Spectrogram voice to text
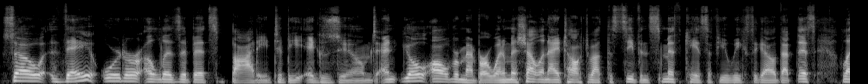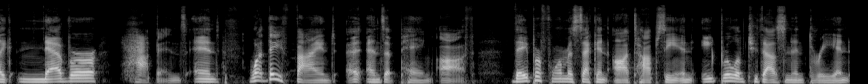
So they order Elizabeth's body to be exhumed. And you'll all remember when Michelle and I talked about the Stephen Smith case a few weeks ago that this like never happens. And what they find uh, ends up paying off. They perform a second autopsy in April of 2003 and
